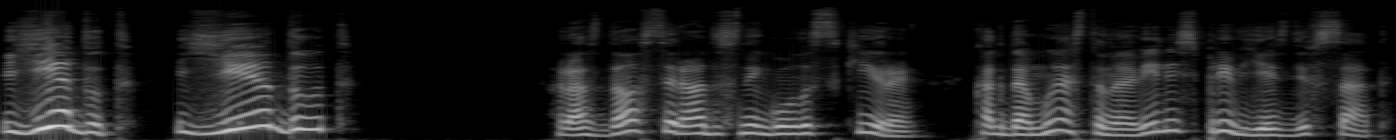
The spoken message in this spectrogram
«Едут! Едут!» Раздался радостный голос Киры, когда мы остановились при въезде в сад.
